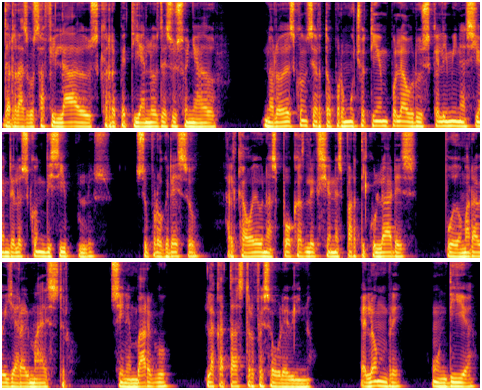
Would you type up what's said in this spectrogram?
de rasgos afilados que repetían los de su soñador. No lo desconcertó por mucho tiempo la brusca eliminación de los condiscípulos. Su progreso, al cabo de unas pocas lecciones particulares, pudo maravillar al maestro. Sin embargo, la catástrofe sobrevino. El hombre, un día,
